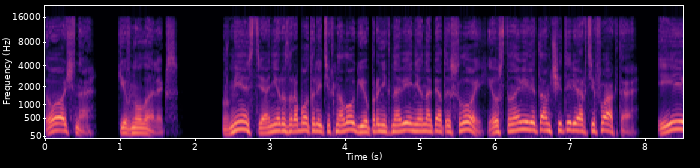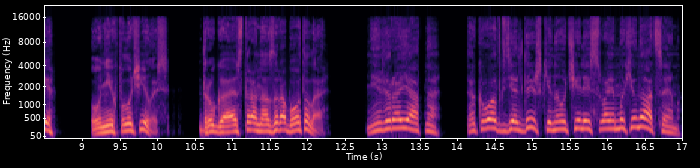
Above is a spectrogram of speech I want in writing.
«Точно», — кивнул Алекс. Вместе они разработали технологию проникновения на пятый слой и установили там четыре артефакта. И... у них получилось. Другая сторона заработала. «Невероятно! Так вот, где льдышки научились своим махинациям!»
